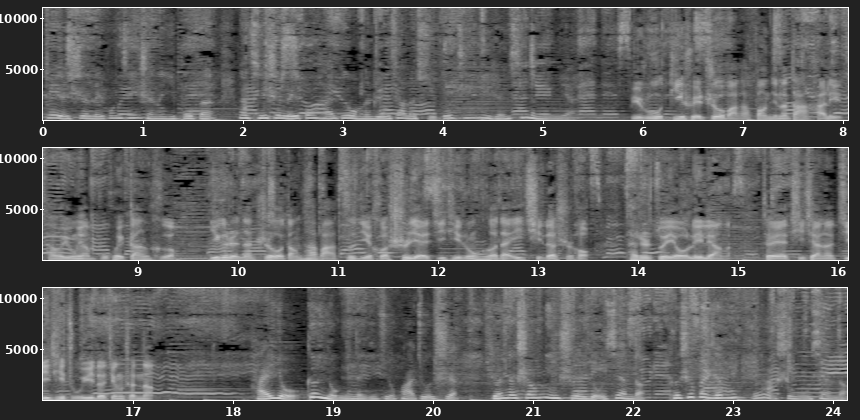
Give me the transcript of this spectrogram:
这也是雷锋精神的一部分。那其实雷锋还给我们留下了许多激励人心的名言，比如滴水只有把它放进了大海里，才会永远不会干涸。一个人呢，只有当他把自己和事业集体融合在一起的时候，才是最有力量的。这也体现了集体主义的精神呢。还有更有名的一句话就是：人的生命是有限的，可是为人民服务是无限的。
